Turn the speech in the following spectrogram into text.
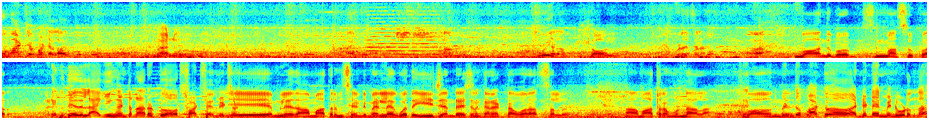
ఓ మాట చెప్పండి ఎలా బాగుంది. బాగుంది బ్రో సినిమా సూపర్. ఏదో లాగింగ్ అంటున్నారు two hours forty five minutes ఏం లేదు ఆ మాత్రం సెంటిమెంట్ లేకపోతే ఈ జనరేషన్ కనెక్ట్ అవ్వరు అస్సలు. ఆ మాత్రం ఉండాలా? బాగుంది. పాటు ఎంటర్టైన్మెంట్ కూడా ఉందా?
